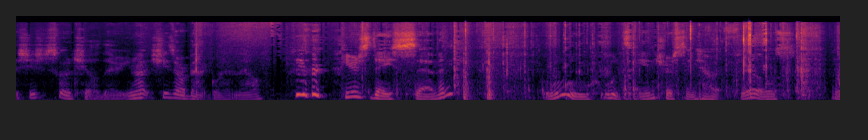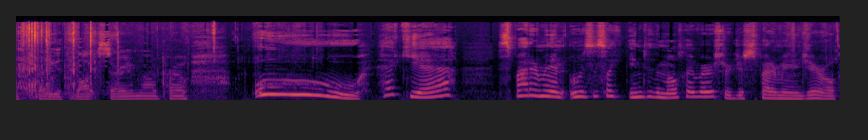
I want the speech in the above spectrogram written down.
she's just gonna chill there. You know what? She's our background now. Here's day seven. Ooh, ooh, it's interesting how it feels. Let's try to get the box. Sorry, I'm not a pro. Ooh, heck yeah. Spider-Man, ooh, is this like into the multiverse or just Spider-Man in general?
